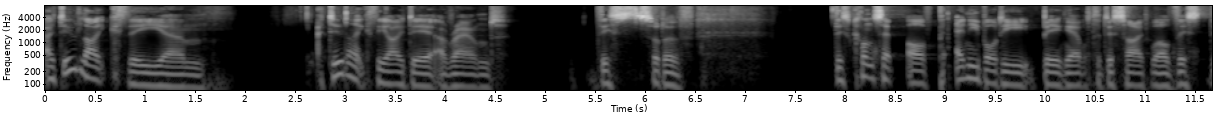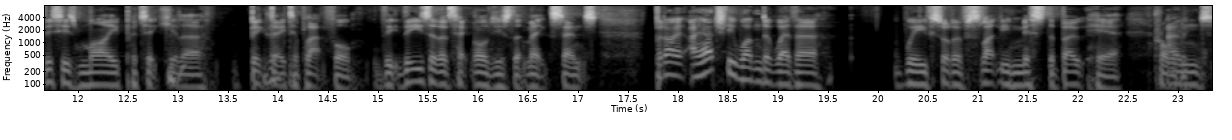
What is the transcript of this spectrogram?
I do like the, um, I do like the idea around this sort of this concept of anybody being able to decide. Well, this this is my particular mm-hmm. big mm-hmm. data platform. The, these are the technologies that make sense. But I, I actually wonder whether we've sort of slightly missed the boat here. Probably. And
